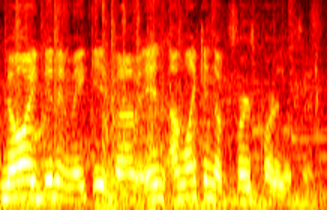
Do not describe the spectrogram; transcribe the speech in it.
No, I didn't make it, but I'm in. I'm like in the first part of the thing.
